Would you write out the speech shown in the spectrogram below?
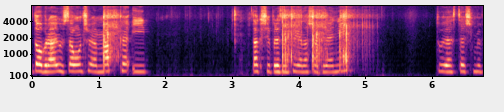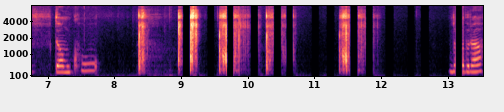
Dobra, już załączyłem mapkę i tak się prezentuje nasza Granny. Tu jesteśmy w domku. Dobra.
